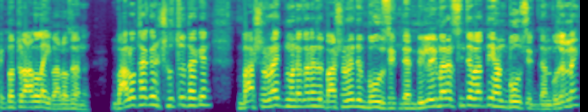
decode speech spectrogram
একমাত্র আল্লাহ ভালো জানে। ভালো থাকেন, সুস্থ থাকেন, বাসর রাত মনে করেন যে বাসর রাতে বউ চেক দেন। বিলই মারার চিন্তা বাদ দিয়ে এখন বউ চেক দেন, বুঝেন নাই?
